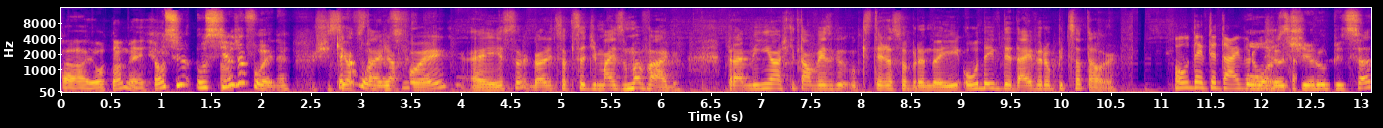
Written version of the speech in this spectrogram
Ah, eu também. Então o Sea ah. já foi, né? O Sea of Stars né? já foi, é isso. Agora a gente só precisa de mais uma vaga. Pra mim, eu acho que talvez o que esteja sobrando aí, ou Dave the Diver ou Pizza Tower. Ou Dave the Diver Porra, ou eu tiro o Pizza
